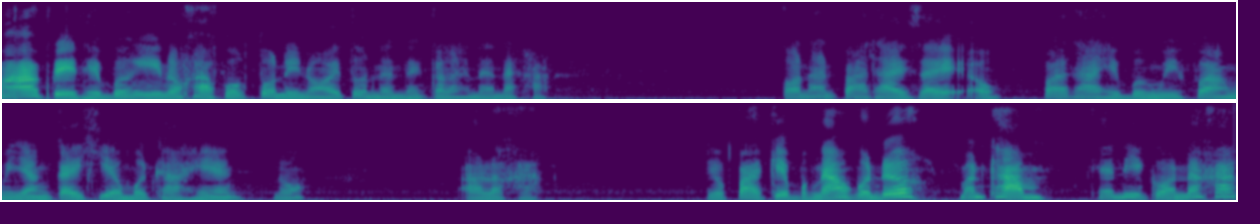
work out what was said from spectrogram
มาอัปเดตให้เบิ้งอีกเนาะค่ะ พวกต้นน้อยๆต้นนั้นๆกำลังนั้นนะคะ ตอนนั้นป้าทายใส่เอาป้าทายให้เบิ้งมีฟางมีหยังไก่เคี่ยวหมดค่ะแห้งเนาะเอาละค่ะ เดี๋ยวป้าเก็บบักนาวก่อนเด้อมันคำแค่นี้ก่อนนะคะ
